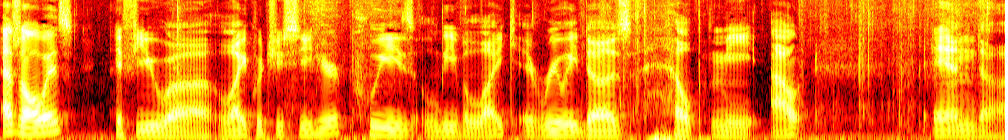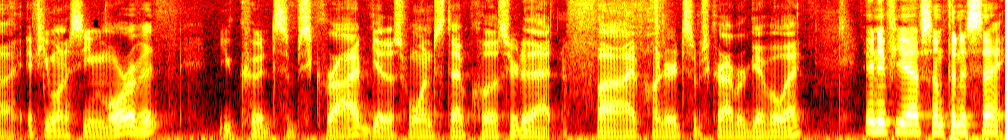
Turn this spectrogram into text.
as always, if you uh, like what you see here, please leave a like. It really does help me out. And uh, if you want to see more of it, you could subscribe, get us one step closer to that 500 subscriber giveaway. And if you have something to say,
